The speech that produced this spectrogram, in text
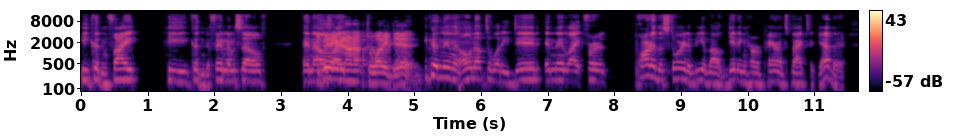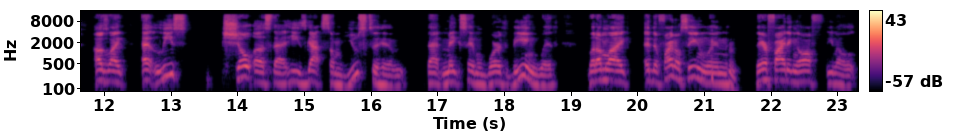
He couldn't fight. He couldn't defend himself. And I was couldn't like, even own up to what he did. he couldn't even own up to what he did. And then, like, for part of the story to be about getting her parents back together, I was like, at least show us that he's got some use to him that makes him worth being with. But I'm like, in the final scene when they're fighting off, you know,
